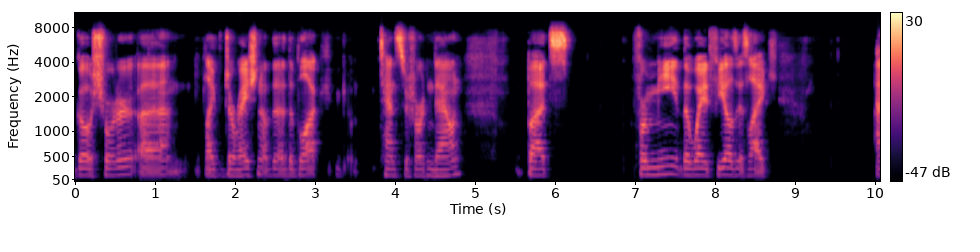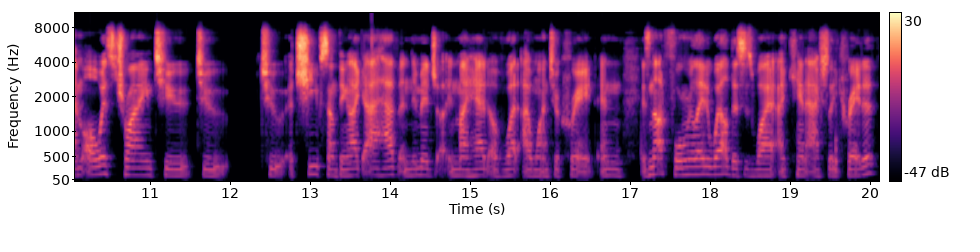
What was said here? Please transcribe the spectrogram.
go shorter um, like the duration of the the block tends to shorten down. But for me the way it feels is like i'm always trying to to to achieve something. Like i have an image in my head of what i want to create and it's not formulated well. This is why i can't actually create it.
